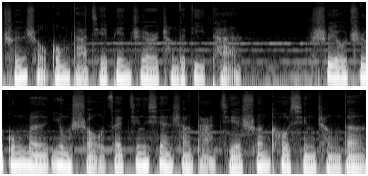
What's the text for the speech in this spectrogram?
纯手工打结编织而成的地毯，是由织工们用手在经线上打结拴扣形成的。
